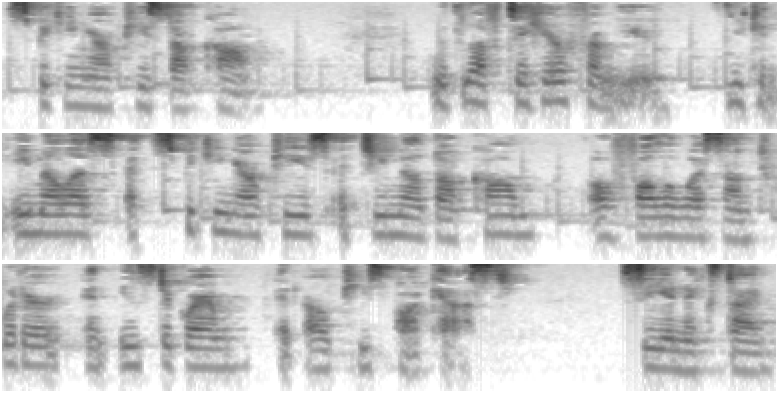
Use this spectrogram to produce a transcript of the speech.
speakingourpiece.com. We'd love to hear from you. You can email us at speakingourpiece at gmail.com or follow us on Twitter and Instagram at Our Piece Podcast. See you next time.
